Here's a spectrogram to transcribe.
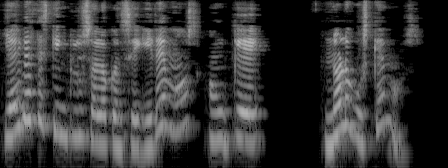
Y hay veces que incluso lo conseguiremos aunque no lo busquemos.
